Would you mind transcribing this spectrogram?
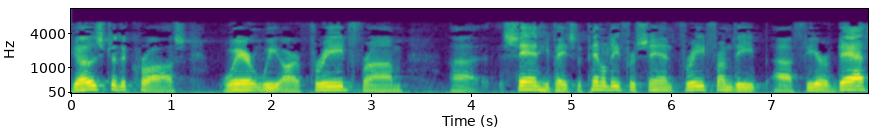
goes to the cross, where we are freed from uh, sin. He pays the penalty for sin, freed from the uh, fear of death.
